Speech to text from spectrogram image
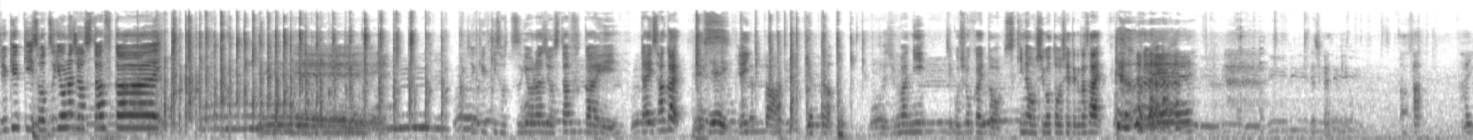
19期卒業ラジオスタッフ会。イエーイ。19期卒業ラジオスタッフ会第3回です。イエイ。やった。やった。順番に自己紹介と好きなお仕事を教えてください。え 確かにいいよ。あはい。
